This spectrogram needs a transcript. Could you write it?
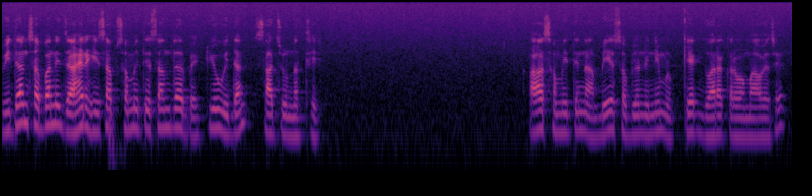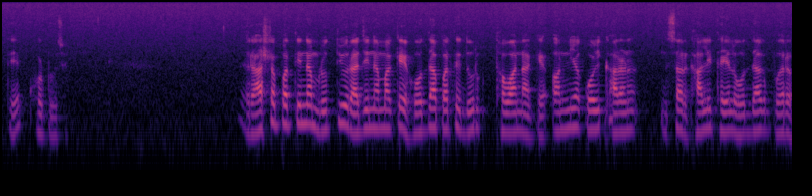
વિધાનસભાની જાહેર હિસાબ સમિતિ સંદર્ભે ક્યુ વિધાન સાચું નથી. આ સમિતિના બે સભ્યોની નિમણૂક કેક દ્વારા કરવામાં આવે છે, તે ખોટું છે. રાષ્ટ્રપતિના મૃત્યુ રાજીનામા કે હોદ્દા પરથી દૂર થવાના કે અન્ય કોઈ કારણસર ખાલી થયેલ હોદ્દા પર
